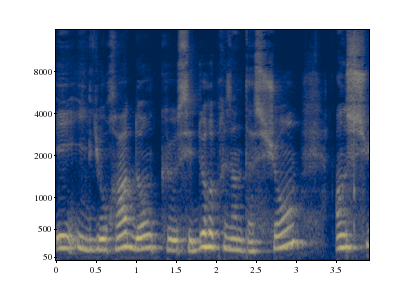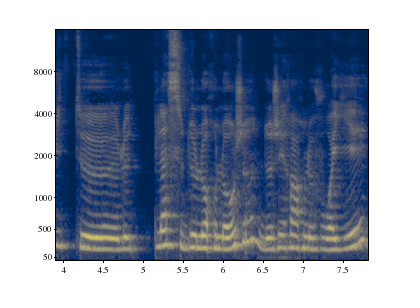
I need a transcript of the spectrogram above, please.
Et il y aura donc euh, ces deux représentations. Ensuite, le Place de l'horloge de Gérard Levoyer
